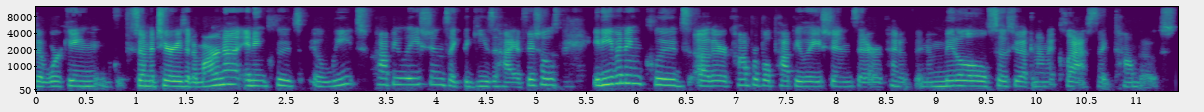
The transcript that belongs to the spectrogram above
the working cemeteries at Amarna. It includes elite populations, like the Giza high officials. It even includes other comparable populations that are kind of in a middle socioeconomic class, like Tombos.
